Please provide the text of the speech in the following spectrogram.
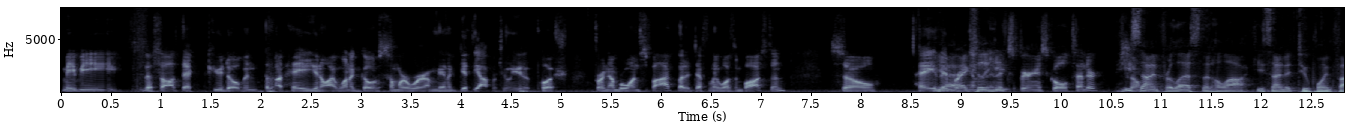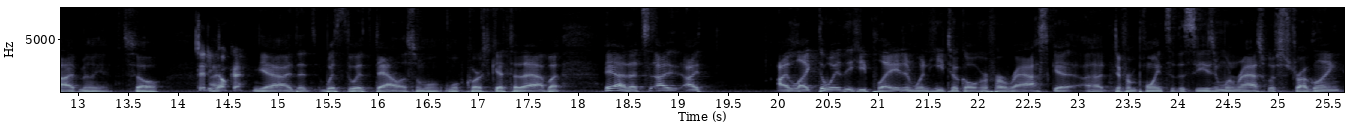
maybe the thought that Khudobin thought, hey, you know, I want to go somewhere where I'm going to get the opportunity to push for a number one spot, but it definitely wasn't Boston. So hey, yeah, they bring actually, an experienced goaltender. He so. signed for less than Halak. He signed at 2.5 million. So did he? I, okay. Yeah, with with Dallas, and we'll, we'll of course get to that. But yeah, that's I I I like the way that he played, and when he took over for Rask at uh, different points of the season when Rask was struggling,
